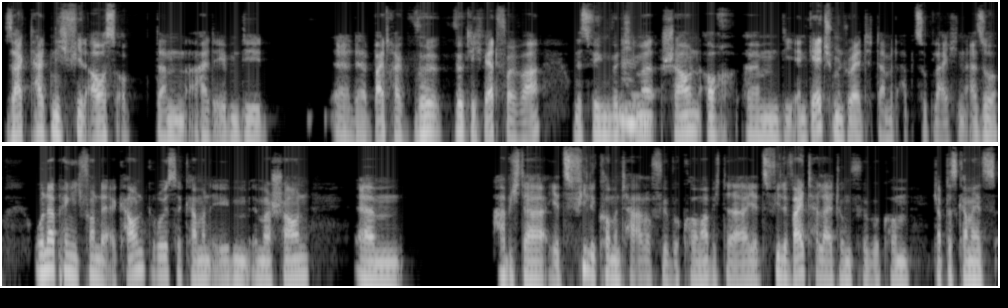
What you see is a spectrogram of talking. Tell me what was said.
Sagt halt nicht viel aus, ob dann halt eben die äh, der Beitrag wir wirklich wertvoll war. Und deswegen würde mhm. ich immer schauen, auch ähm, die Engagement Rate damit abzugleichen. Also unabhängig von der Accountgröße kann man eben immer schauen, ähm, habe ich da jetzt viele Kommentare für bekommen, habe ich da jetzt viele Weiterleitungen für bekommen. Ich glaube, das kann man jetzt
